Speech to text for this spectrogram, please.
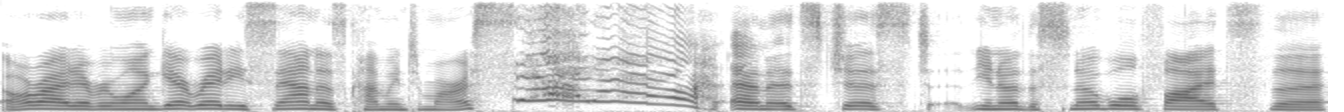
all right, everyone, get ready. Santa's coming tomorrow. Santa! And it's just, you know, the snowball fights, the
